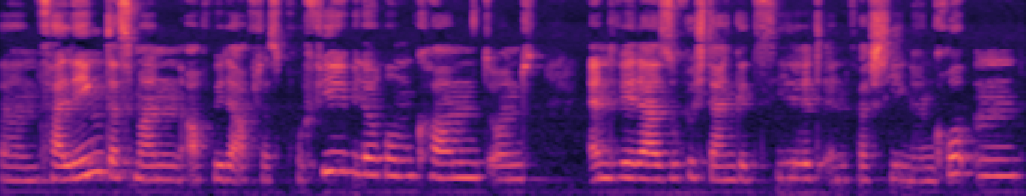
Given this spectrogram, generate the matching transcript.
ähm, verlinkt, dass man auch wieder auf das Profil wiederum kommt und entweder suche ich dann gezielt in verschiedenen Gruppen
